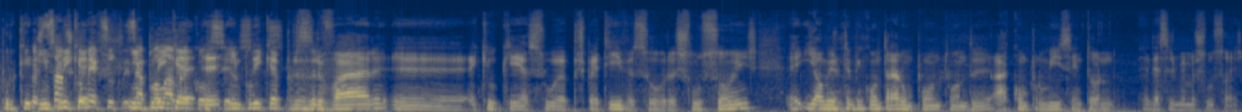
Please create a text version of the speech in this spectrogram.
Porque Mas implica, como é que se utiliza a implica, palavra eh, consenso, implica sim. preservar eh, aquilo que é a sua perspectiva sobre as soluções eh, e, ao mesmo tempo, encontrar um ponto onde há compromisso em torno dessas mesmas soluções.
